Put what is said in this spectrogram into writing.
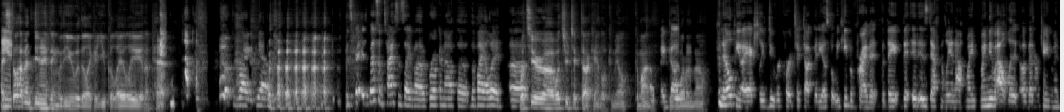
I and, still haven't seen anything with you with like a ukulele and a pet. Right. Yeah. it's been, it's been some time since I've uh, broken out the the violin. Uh, what's your uh, What's your TikTok handle, Camille? Come on, oh my people want to know. Penelope and I actually do record TikTok videos, but we keep them private. But they, they it is definitely an out my my new outlet of entertainment.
